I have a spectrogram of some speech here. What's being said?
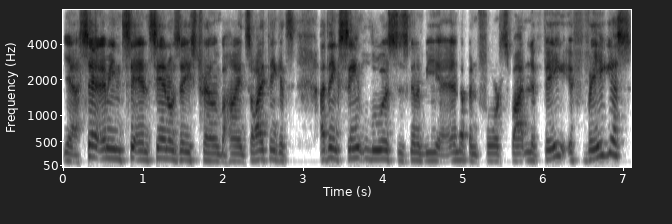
Yeah, San, I mean, and San Jose is trailing behind, so I think it's I think St. Louis is going to be end up in fourth spot, and if they if Vegas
